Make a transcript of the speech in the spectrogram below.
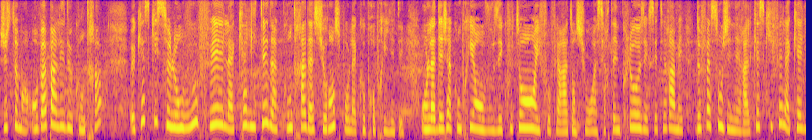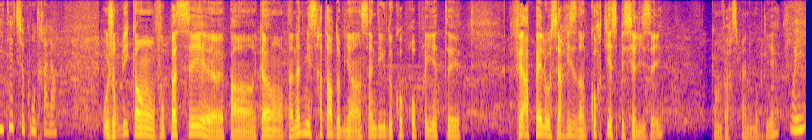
Justement, on va parler de contrat. Euh, Qu'est-ce qui, selon vous, fait la qualité d'un contrat d'assurance pour la copropriété? On l'a déjà compris en vous écoutant, il faut faire attention à certaines clauses, etc. Mais de façon générale, qu'est-ce qui fait la qualité de ce contrat-là? Aujourd'hui, quand vous passez, euh, par un, quand un administrateur de biens, un syndic de copropriété fait appel au service d'un courtier spécialisé, comme Versperren Immobilier, Oui,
